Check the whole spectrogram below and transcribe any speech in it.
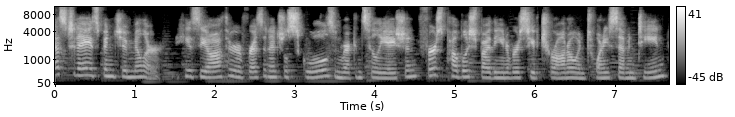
Guest today has been Jim Miller. He is the author of Residential Schools and Reconciliation, first published by the University of Toronto in 2017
